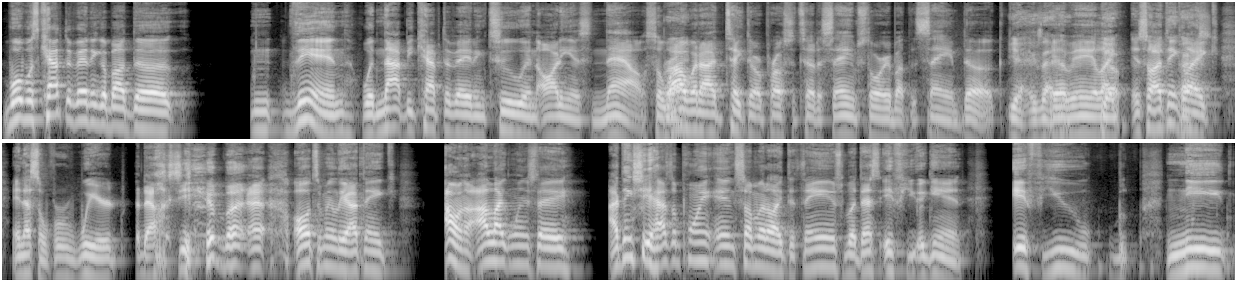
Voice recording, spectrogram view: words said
What was captivating about the then would not be captivating to an audience now. So why would I take the approach to tell the same story about the same Doug? Yeah, exactly. Yeah, I mean, like, Yep. and so I think, like, and that's a weird analogy, but uh, ultimately, I think, I don't know. I like Wednesday. I think she has a point in some of the, like the themes, but that's if you again, if you need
